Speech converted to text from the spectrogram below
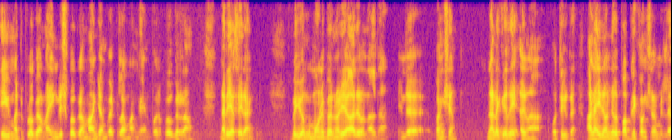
டிவி மற்ற ப்ரோக்ராம்னால் இங்கிலீஷ் ப்ரோக்ராம் ஆங்கிலம் கற்கலாமாங்க என்பது ப்ரோக்ராம் நிறையா செய்கிறாங்க. இப்போ இவங்க மூணு பேருனுடைய ஆதரவுனால தான் இந்த ஃபங்க்ஷன் நடக்குது. அதை நான் ஒத்துக்கிட்டேன். ஆனால் இது வந்து ஒரு பப்ளிக் ஃபங்க்ஷனும் இல்லை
